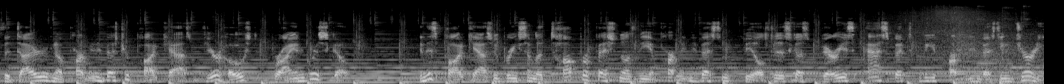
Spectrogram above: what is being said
to the Diary of an Apartment Investor podcast with your host, Brian Briscoe. In this podcast, we bring some of the top professionals in the apartment investing field to discuss various aspects of the apartment investing journey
